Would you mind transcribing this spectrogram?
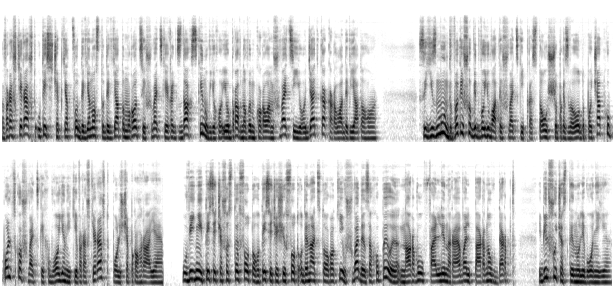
Врешті-решт, у 1599 році шведський Рейхсдаг скинув його і обрав новим королем Швеції його дядька Карла IX. Сигізмунд вирішив відвоювати шведський престол, що призвело до початку польсько-шведських воєн, які врешті-решт Польща програє. У війні 1600-1611 років шведи захопили Нарву, Феллін, Ревель, Пернов, Дерпт і більшу частину Лівонії.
